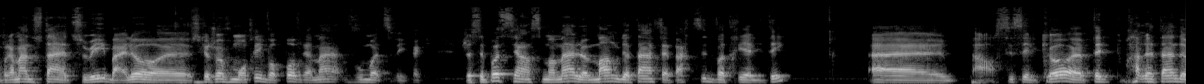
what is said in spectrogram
vraiment du temps à tuer, ben là, euh, ce que je vais vous montrer ne va pas vraiment vous motiver. je ne sais pas si en ce moment, le manque de temps fait partie de votre réalité. Euh, alors, si c'est le cas, euh, peut-être prendre le temps de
